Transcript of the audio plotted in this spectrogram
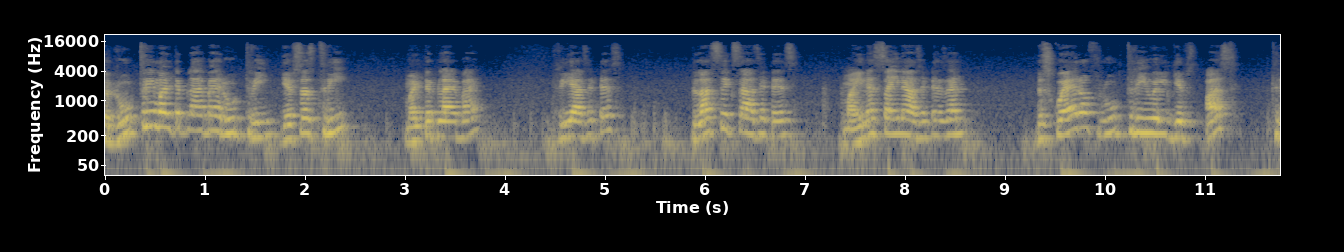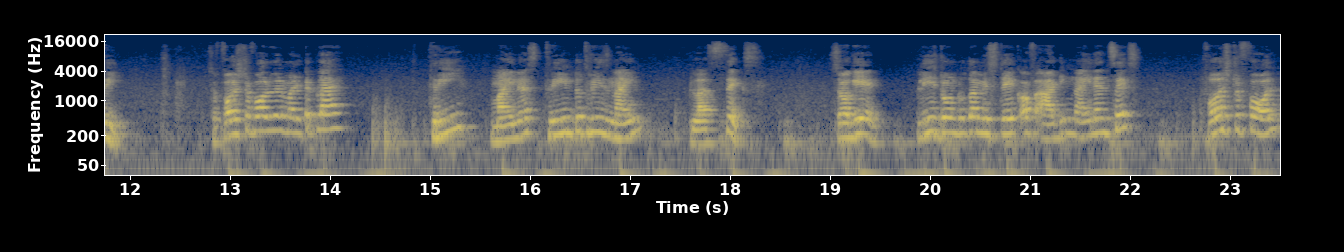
so root 3 multiplied by root 3 gives us 3 multiplied by 3 as it is plus 6 as it is minus sign as it is and the square of root 3 will give us 3. So first of all we'll multiply 3 minus 3 into 3 is 9 plus 6. So again please don't do the mistake of adding 9 and 6. First of all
